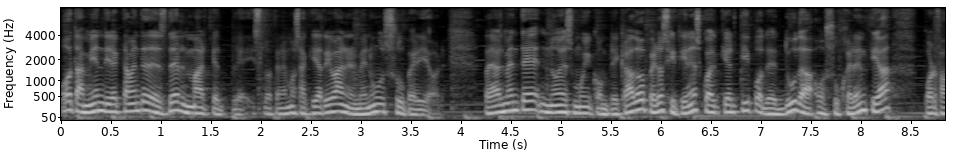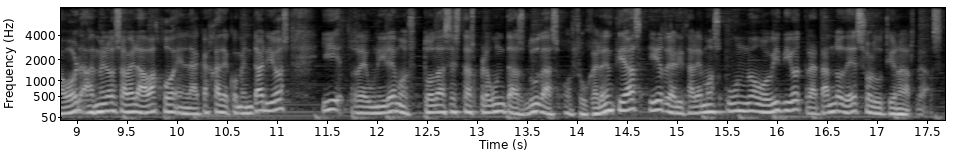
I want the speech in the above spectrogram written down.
o también directamente desde el Marketplace. Lo tenemos aquí arriba en el menú superior. Realmente no es muy complicado, pero si tienes cualquier tipo de duda o sugerencia, por favor házmelo saber abajo en la caja de comentarios y reuniremos todas estas preguntas, dudas o sugerencias y realizaremos un nuevo vídeo tratando de solucionarlas.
